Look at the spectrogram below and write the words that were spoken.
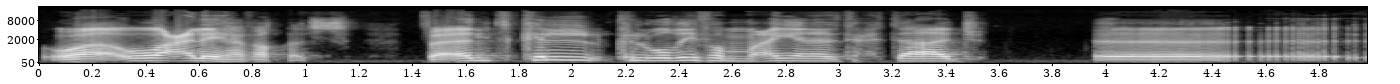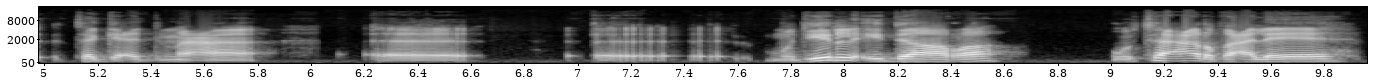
وعليها فقس. فأنت كل كل وظيفة معينة تحتاج آه، تقعد مع مدير الإدارة وتعرض عليه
